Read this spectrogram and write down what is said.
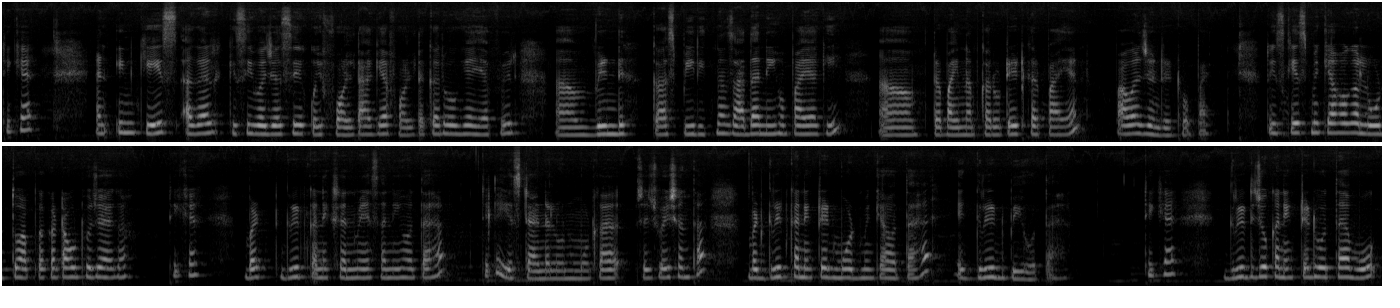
ठीक है? एंड इन केस अगर किसी वजह से कोई फॉल्ट आ गया फॉल्ट अकर हो गया, या फिर विंड का स्पीड इतना ज़्यादा नहीं हो पाया कि टर्बाइन आपका रोटेट कर पाए एंड पावर जनरेट हो पाए। तो इस केस में क्या होगा? लोड तो आपका कट आउट हो जाएगा। ठीक है? बट ग्रिड कनेक्शन में ऐसा नहीं होता है। ठीक है, ये स्टैंड अलोन मोड का सिचुएशन था। बट ग्रिड कनेक्टेड मोड में क्या होता है? एक ग्रिड भी होता है। ठीक है? ग्रिड जो कनेक्टेड होता है, वो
